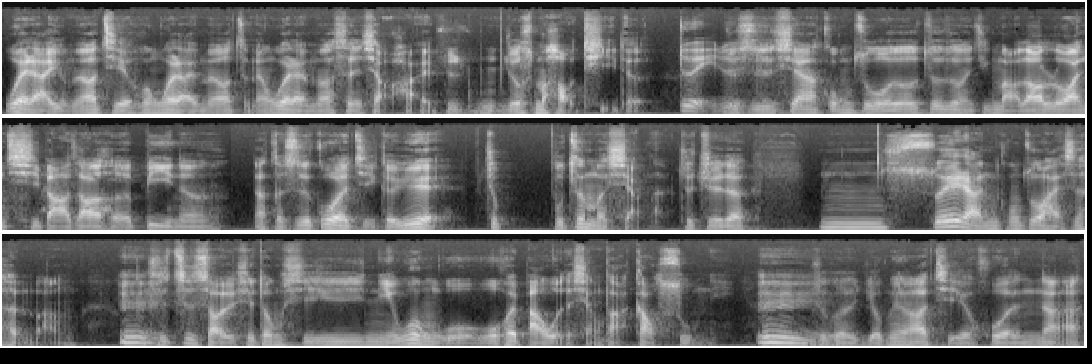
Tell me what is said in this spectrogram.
未来有没有要结婚？未来有没有怎么样？未来有没有生小孩？就有什么好提的？对，就是现在工作都这种已经忙到乱七八糟，何必呢？那可是过了几个月就不这么想了，就觉得嗯，虽然工作还是很忙，可是至少有些东西你问我，我会把我的想法告诉你。嗯，如果有没有要结婚？那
